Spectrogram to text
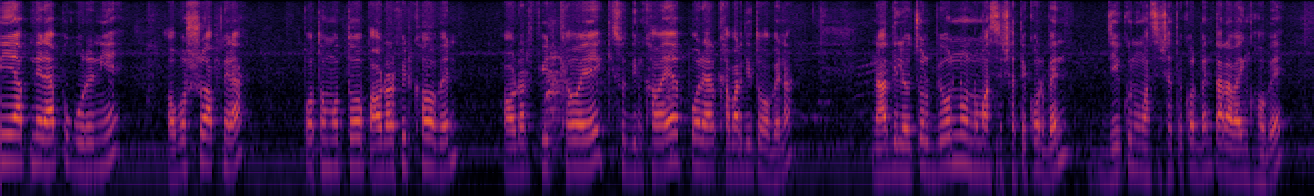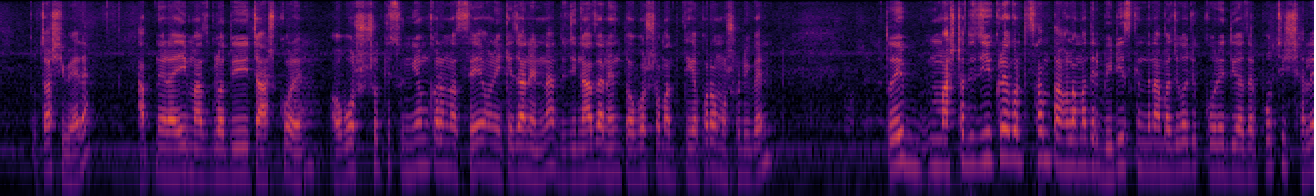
নিয়ে আপনারা পুকুরে নিয়ে অবশ্য আপনারা প্রথমত পাউডার ফিড খাওয়াবেন। পাউডার ফিড খাওয়ায়ে কিছুদিন খাওয়ায়ে পরে আর খাবার দিতে হবে না। না দিলেও চলবে, অন্য অন্য মাছের সাথে করবেন, যে কোনো মাছের সাথে করবেন তারা বাইং হবে। তো চাষি ভাইরা আপনারা এই মাছগুলো যদি চাষ করেন, অবশ্য কিছু নিয়মকানুন আছে, অনেকে জানেন না, যদি না জানেন, তো অবশ্য আমাদের থেকে পরামর্শ নেবেন। তো এই মাছটা যদি ক্রয় করতে চান, তাহলে আমাদের কিন্তু না বা যোগাযোগ করে দুই হাজার পঁচিশ সালে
